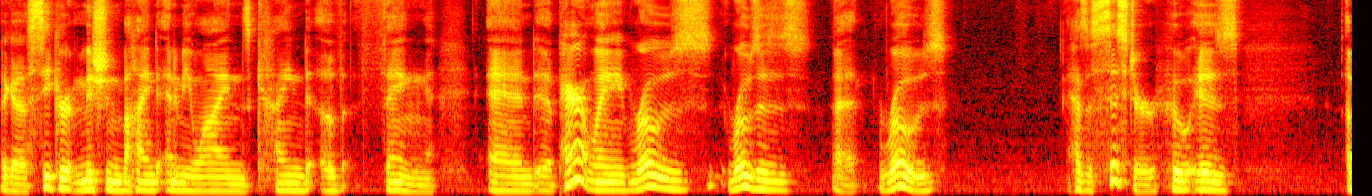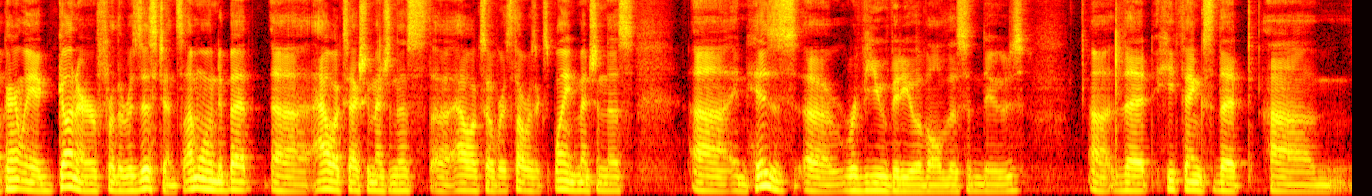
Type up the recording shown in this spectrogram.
like a secret mission behind enemy lines kind of thing, and apparently Rose Rose's uh, Rose has a sister who is apparently a gunner for the resistance. I'm willing to bet uh, Alex actually mentioned this. Uh, Alex over at Star Wars Explained mentioned this uh, in his uh, review video of all this news. Uh, that he thinks that um,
